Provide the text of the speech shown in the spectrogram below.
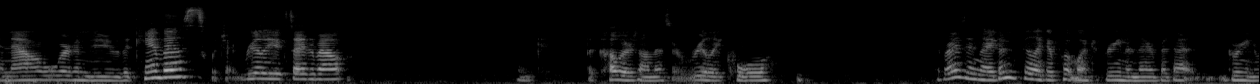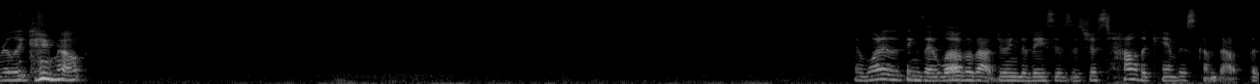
And now we're to do the canvas, which I'm really excited about. I think the colors on this are really cool. Surprisingly, I didn't feel like I put much green in there, but that green really came out. And one of the things I love about doing the vases is just how the canvas comes out. The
